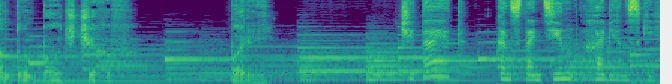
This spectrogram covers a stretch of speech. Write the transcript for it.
Антон Павлович Чехов «Пари» Читает Константин Хабенский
